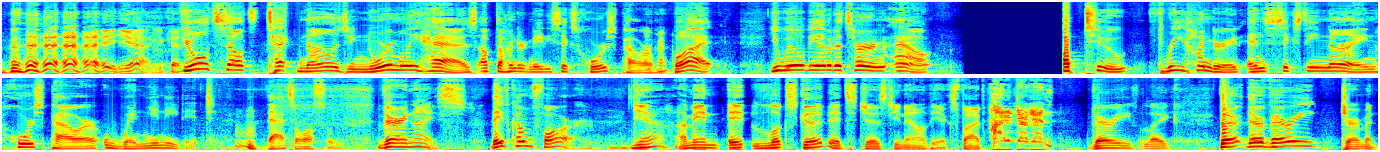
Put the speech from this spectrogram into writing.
yeah, you can. Fuel cell technology normally has up to 186 horsepower, Okay. but you will be able to turn out up to 369 horsepower when you need it. Hmm. That's awesome. Very nice. They've come far. Yeah, I mean, it looks good. It's just, you know, the X5. Hydrogen! Very, like, They're they're very German.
